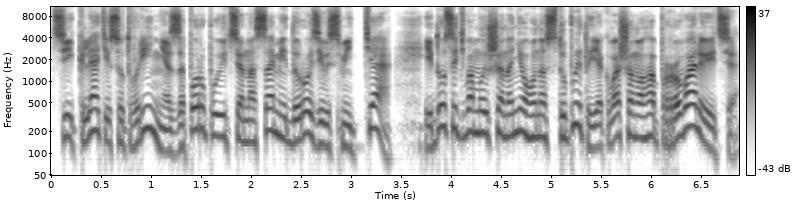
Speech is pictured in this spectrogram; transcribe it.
Ці кляті сотворіння запорпуються на самій дорозі в сміття, і досить вам лише на нього наступити, як ваша нога провалюється,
